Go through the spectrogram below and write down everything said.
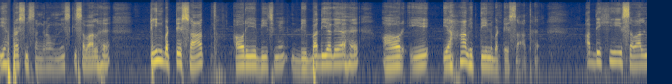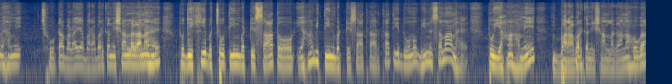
यह प्रश्न संग्रह उन्नीस की सवाल है। तीन बट्टे सात और ये बीच में डिब्बा दिया गया है और ये यहाँ भी तीन बट्टे सात है। अब देखिए, इस सवाल में हमें छोटा, बड़ा या बराबर का निशान लगाना है। तो देखिए बच्चों, तीन बट्टे सात और यहाँ भी तीन बट्टे सात है अर्थात ये दोनों भिन्न समान है। तो यहाँ हमें बराबर का निशान लगाना होगा।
